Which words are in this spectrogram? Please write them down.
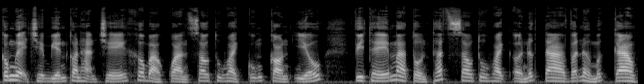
Công nghệ chế biến còn hạn chế, khâu bảo quản sau thu hoạch cũng còn yếu, vì thế mà tổn thất sau thu hoạch ở nước ta vẫn ở mức cao.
